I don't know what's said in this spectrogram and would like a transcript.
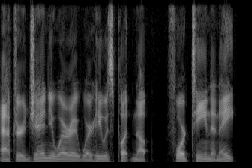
after January, where he was putting up 14 and 8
